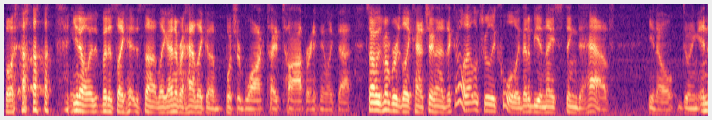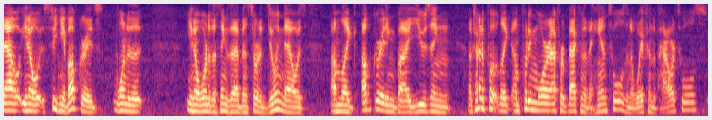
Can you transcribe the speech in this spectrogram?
But you know, but it's like it's not like I never had like a butcher block type top or anything like that. So I remember like kind of checking. That. I was like, oh, that looks really cool. Like that'd be a nice thing to have you know, doing. And now, you know, speaking of upgrades, one of the, you know, one of the things that I've been sort of doing now is I'm like upgrading by using. I'm trying to put like I'm putting more effort back into the hand tools and away from the power tools.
